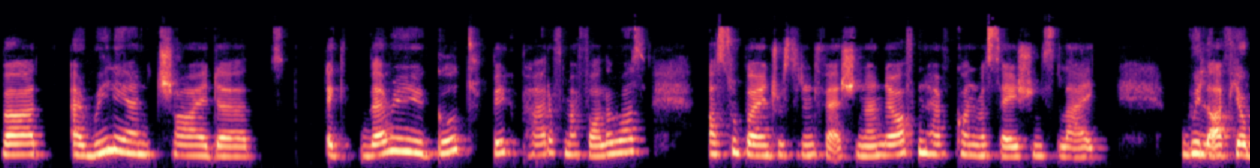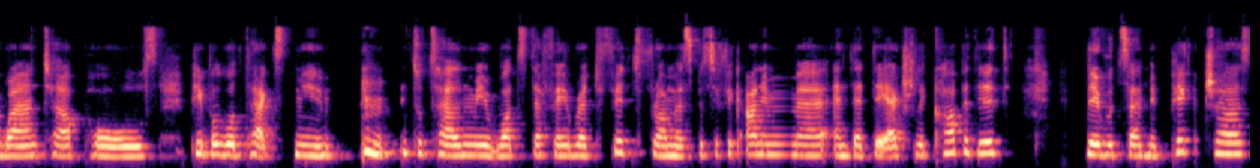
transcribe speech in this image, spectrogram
But I really enjoy that a very good big part of my followers are super interested in fashion and they often have conversations like we love your one polls. People would text me to tell me what's their favorite fit from a specific anime and that they actually copied it. They would send me pictures.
